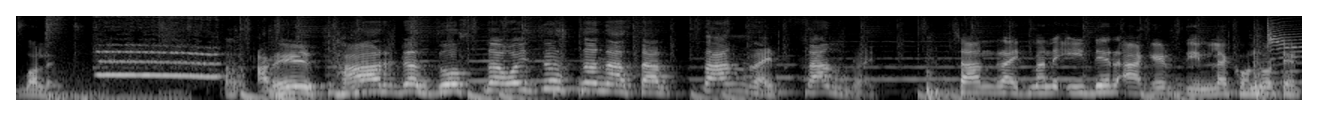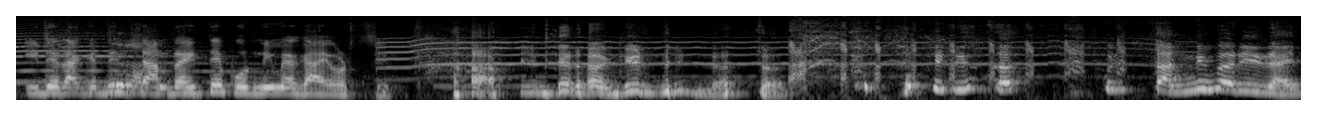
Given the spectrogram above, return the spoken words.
বলেন। আরে স্যার এটা জোস না ওই জোস না স্যার সানরাইজ সানরাইজ সানরাইট মানে ঈদের আগের দিন লেখো নোটেড ঈদের আগের দিন সানরাইতে পূর্ণিমা গায়ে উঠছে। ঈদের আগের দিন না স্যার। তান্নিবাড়ি রাইত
